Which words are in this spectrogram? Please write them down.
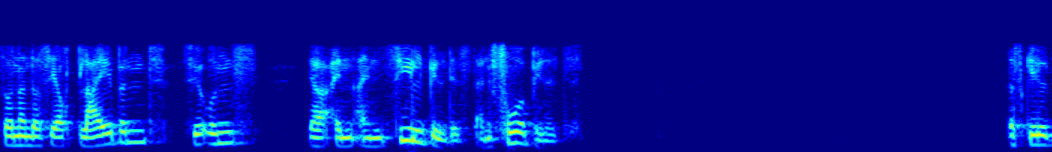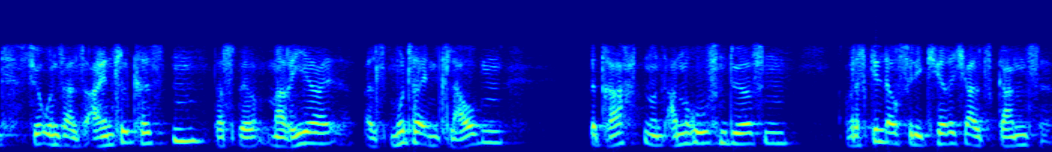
sondern dass sie auch bleibend für uns ja ein, ein Zielbild ist, ein Vorbild. Das gilt für uns als Einzelchristen, dass wir Maria als Mutter im Glauben betrachten und anrufen dürfen. Aber das gilt auch für die Kirche als Ganze.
